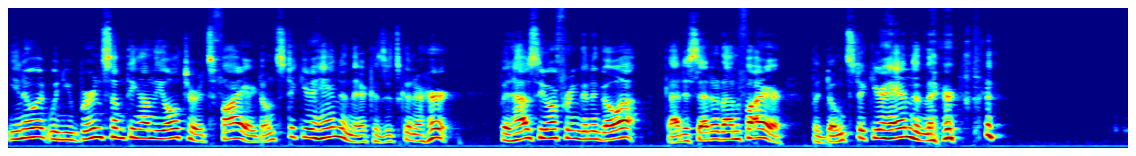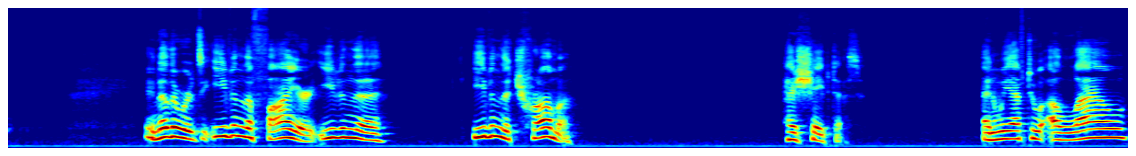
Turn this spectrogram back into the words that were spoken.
You know what? When you burn something on the altar, it's fire. Don't stick your hand in there because it's going to hurt. But how's the offering going to go up? Got to set it on fire, but don't stick your hand in there. in other words, even the fire, even the even the trauma has shaped us. And we have to allow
